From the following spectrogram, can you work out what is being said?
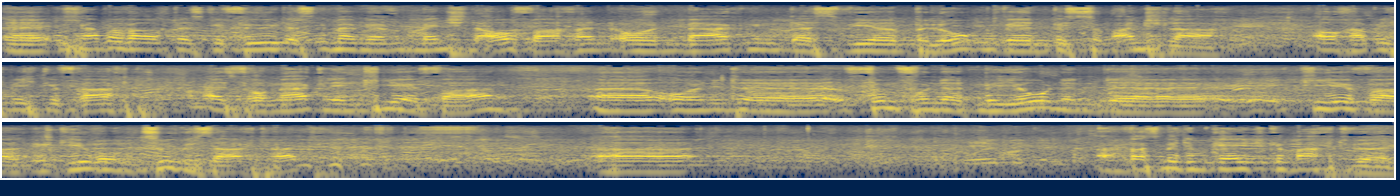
Äh, ich habe aber auch das Gefühl, dass immer mehr Menschen aufwachen und merken, dass wir belogen werden bis zum Anschlag. Auch habe ich mich gefragt, als Frau Merkel in Kiew war äh, und 500 Millionen der Kiewer Regierung zugesagt hat, was mit dem Geld gemacht wird.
